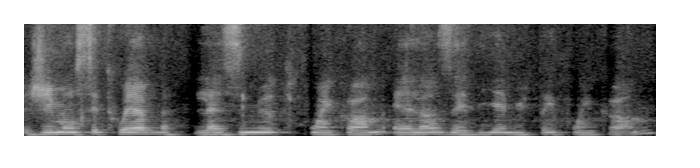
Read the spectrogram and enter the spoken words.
J'ai mon site web lazimut.com, l a z i m u t.com.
